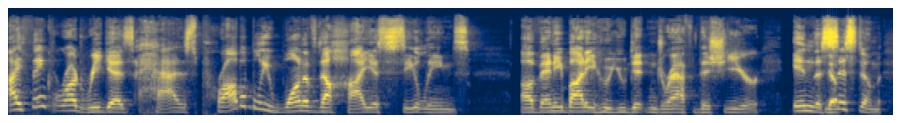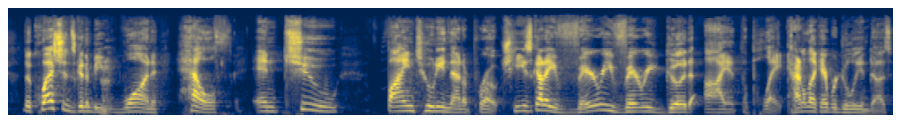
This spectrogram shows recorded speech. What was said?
I think Rodriguez has probably one of the highest ceilings of anybody who you didn't draft this year in the yep. system. The question is going to be one, health, and two, fine tuning that approach. He's got a very, very good eye at the plate, kind of like Edouard Julien does.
